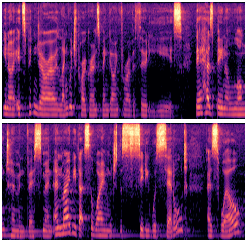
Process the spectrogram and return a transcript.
you know, its Pitjantjatjara language program's been going for over 30 years. There has been a long-term investment, and maybe that's the way in which the city was settled as well,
